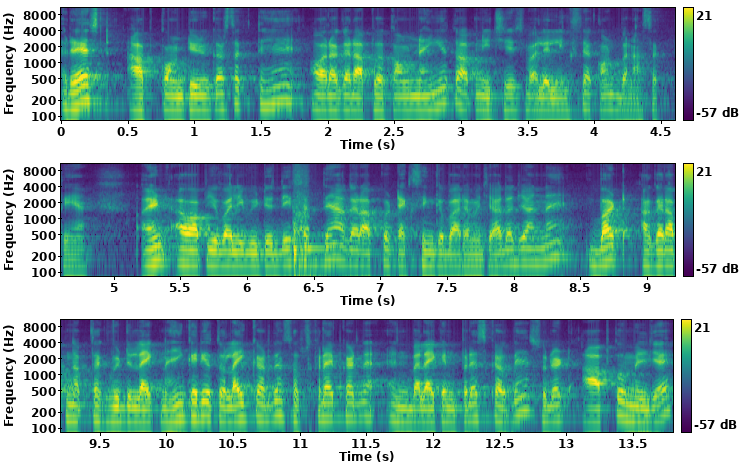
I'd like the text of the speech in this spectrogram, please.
रेस्ट आप कंटिन्यू कर सकते हैं और अगर आपका अकाउंट नहीं है तो आप नीचे इस वाले लिंक से अकाउंट बना सकते हैं। एंड अब आप ये वाली वीडियो देख सकते हैं, अगर आपको टैक्सिंग के बारे में ज़्यादा जानना है। बट अगर आपने अब तक वीडियो लाइक नहीं करी है तो लाइक कर दें सब्सक्राइब कर दें एंड बेलाइकन प्रेस कर दें सो डेट आपको मिल जाए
